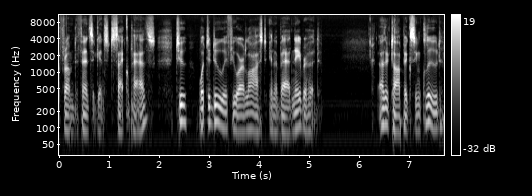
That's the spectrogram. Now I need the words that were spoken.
from defense against psychopaths to what to do if you are lost in a bad neighborhood. Other topics include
